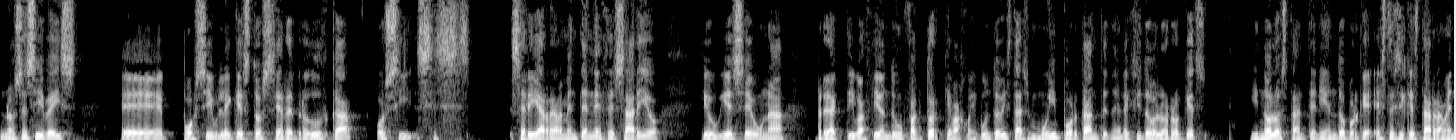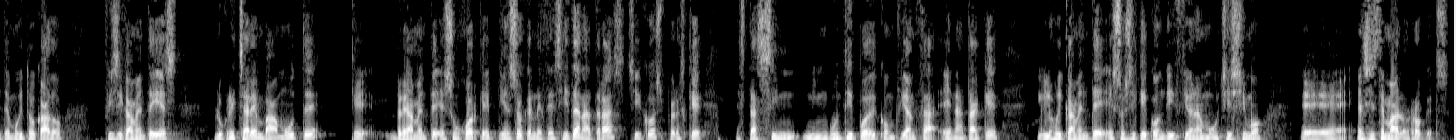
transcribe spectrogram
No sé si veis eh, posible que esto se reproduzca o si, si sería realmente necesario que hubiese una reactivación de un factor que bajo mi punto de vista es muy importante en el éxito de los Rockets y no lo están teniendo porque este sí que está realmente muy tocado físicamente y es Lucrichar en Bamute, que realmente es un jugador que pienso que necesitan atrás, chicos, pero es que está sin ningún tipo de confianza en ataque y lógicamente eso sí que condiciona muchísimo eh, el sistema de los Rockets.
